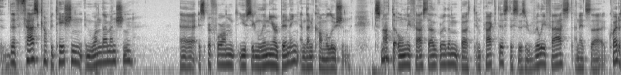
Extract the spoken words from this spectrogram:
the fast computation in one dimension uh, is performed using linear binning and then convolution. It's not the only fast algorithm, but in practice this is really fast and it's uh, quite a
